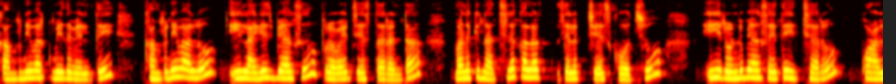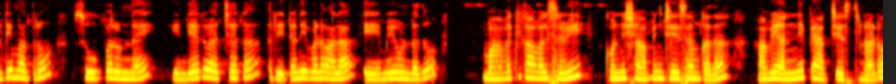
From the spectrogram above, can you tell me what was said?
కంపెనీ వర్క్ మీద వెళ్తే కంపెనీ వాళ్ళు ఈ లగేజ్ బ్యాగ్స్ ప్రొవైడ్ చేస్తారంట. మనకి నచ్చిన కలర్ సెలెక్ట్ చేసుకోవచ్చు. ఈ రెండు బ్యాగ్స్ అయితే ఇచ్చారు. క్వాలిటీ మాత్రం సూపర్ ఉన్నాయి. ఇండియాకి వచ్చాక రిటర్న్ ఇవ్వడం అలా ఏమీ ఉండదు. బావకి కావాల్సినవి కొన్ని షాపింగ్ చేసాం కదా? అవి అన్నీ ప్యాక్ చేస్తున్నాడు.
